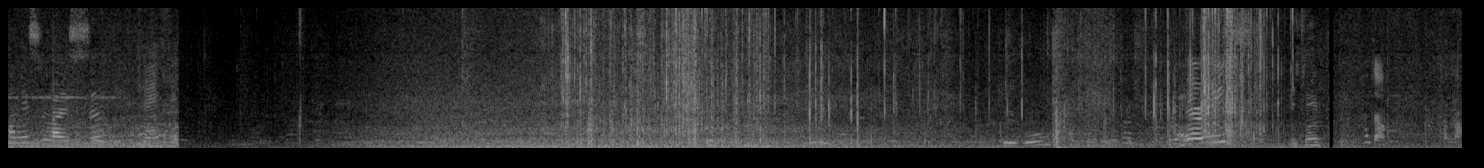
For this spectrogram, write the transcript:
허니 슬라이스. 그리고 berries 하자. 하나.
